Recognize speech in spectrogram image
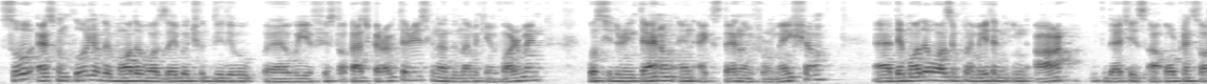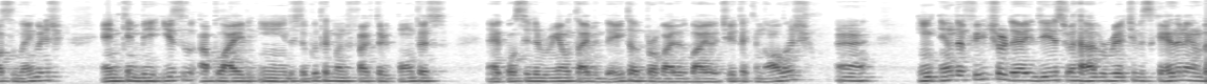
So as conclusion, the model was able to deal uh, with stochastic characteristics in a dynamic environment, considering internal and external information. Uh, the model was implemented in R, that is an open source language, and can be easily applied in distributed manufacturing context, uh, considering real-time data provided by IoT technology. Uh, in, in, the future, the idea is to have reactive scheduling and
